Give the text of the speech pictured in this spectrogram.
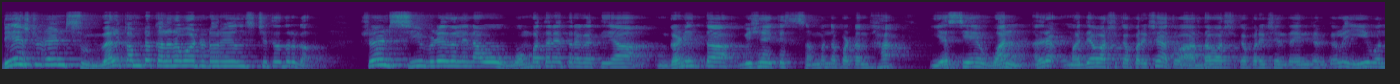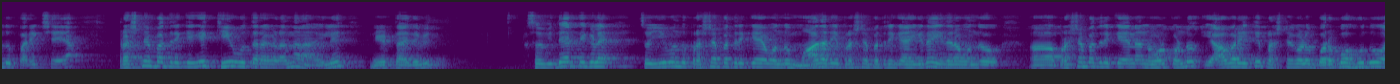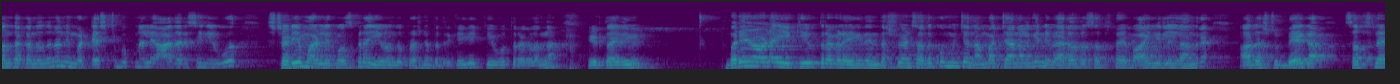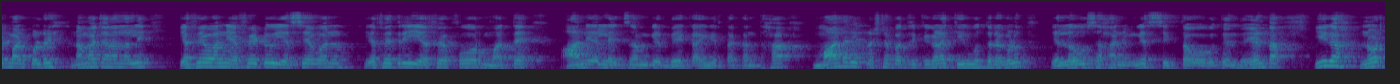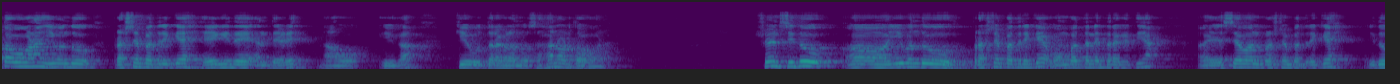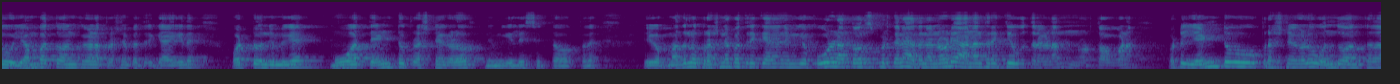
Dear students welcome to Kalarava tutorials Chitradurga students ಈ ವಿಡಿಯೋದಲ್ಲಿ ನಾವು ಒಂಬತ್ತನೇ ತರಗತಿಯ ಗಣಿತ ವಿಷಯಕ್ಕೆ ಸಂಬಂಧಪಟ್ಟಂತಹ ಎಸ್ ಎ ಒನ್ ಅಂದರೆ ಮಧ್ಯವಾರ್ಷಿಕ ಪರೀಕ್ಷೆ ಅಥವಾ ಅರ್ಧ ವಾರ್ಷಿಕ ಪರೀಕ್ಷೆ ಅಂತ ಏನು ಕರಿತೀವಲ್ಲ, ಈ ಒಂದು ಪರೀಕ್ಷೆಯ ಪ್ರಶ್ನೆ ಪತ್ರಿಕೆಗೆ ಕೀ ಉತ್ತರಗಳನ್ನು ಇಲ್ಲಿ ನೀಡ್ತಾ ಇದ್ದೀವಿ. ಸೊ ವಿದ್ಯಾರ್ಥಿಗಳೇ ಸೊ ಈ ಒಂದು ಪ್ರಶ್ನೆ ಪತ್ರಿಕೆಯ ಒಂದು ಮಾದರಿ ಪ್ರಶ್ನೆ ಪತ್ರಿಕೆ ಆಗಿದೆ. ಇದರ ಒಂದು ಪ್ರಶ್ನೆ ಪತ್ರಿಕೆಯನ್ನು ನೋಡಿಕೊಂಡು ಯಾವ ರೀತಿ ಪ್ರಶ್ನೆಗಳು ಬರಬಹುದು ಅಂತಕ್ಕಂಥದ್ದನ್ನು ನಿಮ್ಮ ಟೆಕ್ಸ್ಟ್ ಬುಕ್ನಲ್ಲಿ ಆಧರಿಸಿ ನೀವು ಸ್ಟಡಿ ಮಾಡಲಿಕ್ಕೋಸ್ಕರ ಈ ಒಂದು ಪ್ರಶ್ನೆ ಪತ್ರಿಕೆಗೆ ಕೀ ಉತ್ತರಗಳನ್ನು ನೀಡ್ತಾ ಇದ್ದೀವಿ ಬರೀ ನೋಡೋಣ ಈ ಕೀ ಉತ್ತರಗಳು ಹೇಗಿದೆ ಅಂತ. ಸ್ಟೂಡೆಂಟ್ಸ್ ಅದಕ್ಕೂ ಮುಂಚೆ ನಮ್ಮ ಚಾನಲ್ಗೆ ನೀವು ಯಾರಾದರೂ ಸಬ್ಸ್ಕ್ರೈಬ್ ಆಗಿರಲಿಲ್ಲ ಅಂದರೆ ಆದಷ್ಟು ಬೇಗ ಸಬ್ಸ್ಕ್ರೈಬ್ ಮಾಡ್ಕೊಳ್ರಿ. ನಮ್ಮ ಚಾನಲಲ್ಲಿ F A one F A two S A one F A three F A four ಮತ್ತು ಆನ್ಯಲ್ ಎಕ್ಸಾಮ್ಗೆ ಬೇಕಾಗಿರ್ತಕ್ಕಂತಹ ಮಾದರಿ ಪ್ರಶ್ನೆ ಪತ್ರಿಕೆಗಳ ಕೀ ಉತ್ತರಗಳು ಎಲ್ಲವೂ ಸಹ ನಿಮಗೆ ಸಿಗ್ತಾ ಹೋಗುತ್ತೆ ಅಂತ ಹೇಳ್ತಾ. ಈಗ ನೋಡ್ತಾ ಹೋಗೋಣ ಈ ಒಂದು ಪ್ರಶ್ನೆ ಪತ್ರಿಕೆ ಹೇಗಿದೆ ಅಂತೇಳಿ ನಾವು ಈಗ ಕೀ ಉತ್ತರಗಳನ್ನು ಸಹ ನೋಡ್ತಾ ಹೋಗೋಣ. ಸ್ಟೂಡೆಂಟ್ಸ್ ಇದು ಈ ಒಂದು ಪ್ರಶ್ನೆ ಪತ್ರಿಕೆ ಒಂಬತ್ತನೇ ತರಗತಿಯ ಎಸ್ ಎ ಒನ್ ಪ್ರಶ್ನೆ ಪತ್ರಿಕೆ. ಇದು ಎಂಬತ್ತು ಅಂಕಗಳ ಪ್ರಶ್ನೆ ಪತ್ರಿಕೆ ಆಗಿದೆ. ಒಟ್ಟು ನಿಮಗೆ ಮೂವತ್ತೆಂಟು ಪ್ರಶ್ನೆಗಳು ನಿಮಗೆ ಇಲ್ಲಿ ಸಿಗ್ತಾ ಹೋಗ್ತದೆ. ಈಗ ಮೊದಲು ಪ್ರಶ್ನೆ ಪತ್ರಿಕೆಯನ್ನು ನಿಮಗೆ ಪೂರ್ಣ ತೋರಿಸ್ಬಿಡ್ತೇನೆ, ಅದನ್ನು ನೋಡಿ ಆನಂತರ ಕೀ ಉತ್ತರಗಳನ್ನು ನೋಡ್ತಾ ಹೋಗೋಣ. ಒಟ್ಟು ಎಂಟು ಪ್ರಶ್ನೆಗಳು ಒಂದು ಅಂಕದ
